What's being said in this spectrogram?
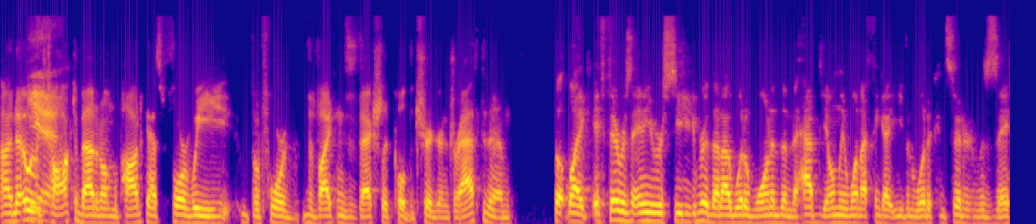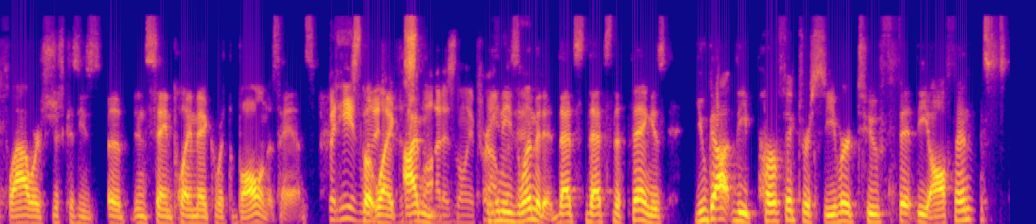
I know we Yeah. talked about it on the podcast before we before the Vikings actually pulled the trigger and drafted him. But like, if there was any receiver that I would have wanted them to have, the only one I think I even would have considered was Zay Flowers, just because he's an insane playmaker with the ball in his hands. but he's but, limited. like, the I'm- slot is the only problem. and he's with limited. That's that's the thing is you got the perfect receiver to fit the offense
